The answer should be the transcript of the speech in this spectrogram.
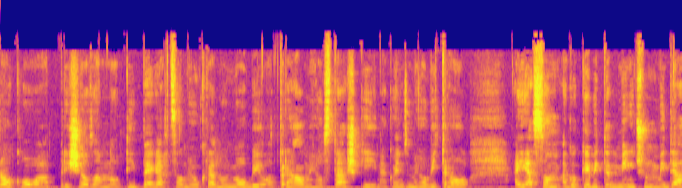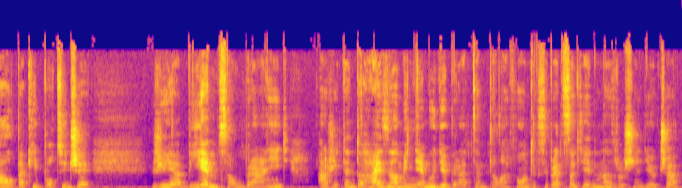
rokov a prišiel za mnou typek a chcel mi ukradnúť mobil a trhal mi ho z tašky, nakoniec mi ho vytrhol. A ja som, ako keby ten Chun mi dal taký pocit, že že ja viem sa ubrániť a že tento hajzel mi nebude brať ten telefón, tak si predstavte 11-ročné dievča,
